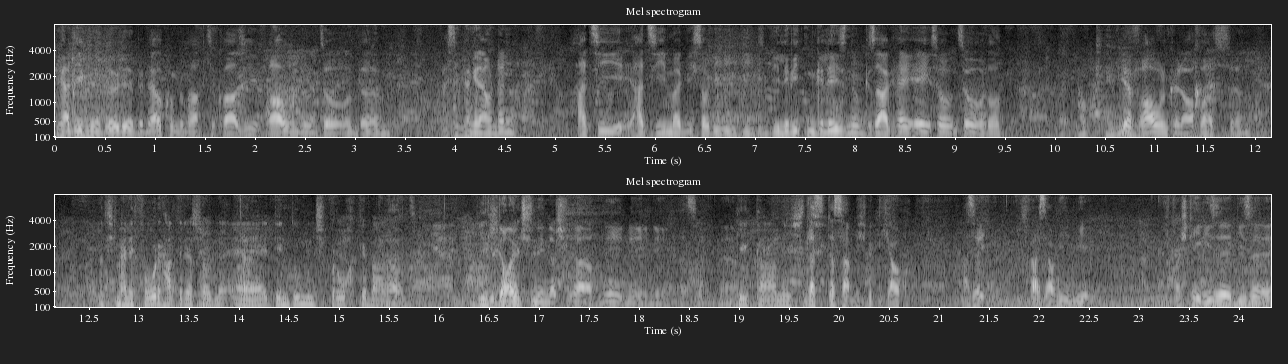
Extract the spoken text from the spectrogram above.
die hat irgendwie eine blöde Bemerkung gemacht, so quasi Frauen und so und ähm, weiß nicht mehr genau. Und dann hat sie, hat sie ihm wirklich so die, die, die Leviten gelesen und gesagt, hey, hey, so und so, oder? Okay. Wir Frauen können auch was. Ja. Und ich meine, vorher hat er ja schon äh, den dummen Spruch gemacht. Wir Die Deutschen in der Sch ja, nee, nee, nee. Also, ja. geht gar nicht. Das, das hat mich wirklich auch. Also ich, ich weiß auch nicht, ich verstehe diese, diese,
